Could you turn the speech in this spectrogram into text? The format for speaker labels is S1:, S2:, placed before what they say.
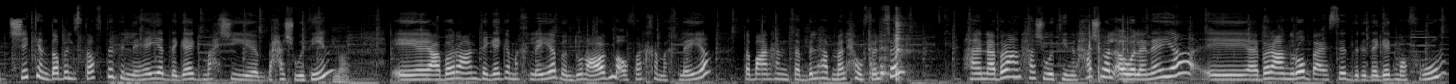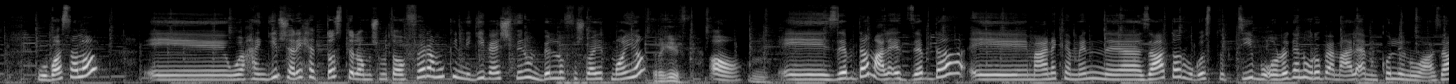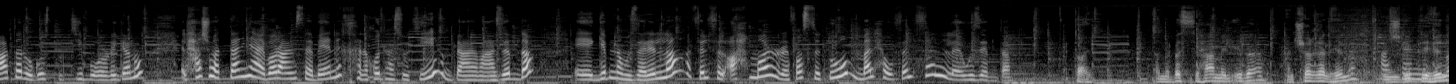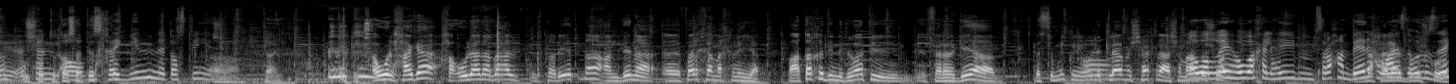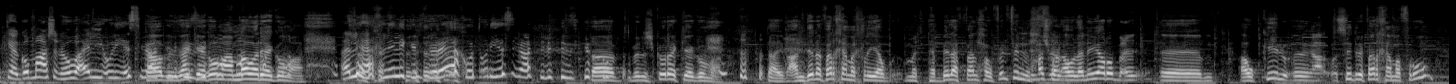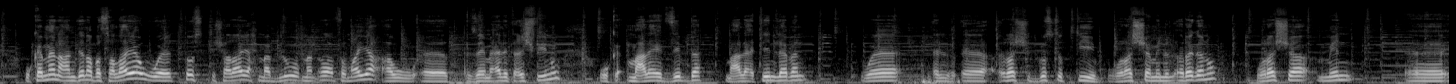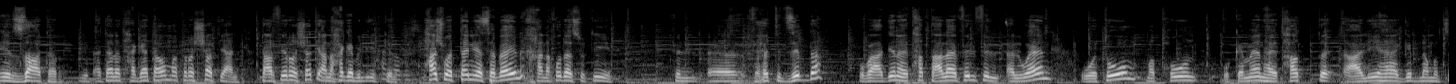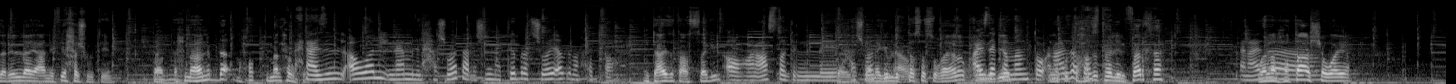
S1: chicken double stuffed اللي هي الدجاج محشي بحشوتين.
S2: نعم.
S1: إيه عبارة عن دجاجة مخلية من دون عظم أو فرخة مخلية. طبعا هنتبلها بملح وفلفل. هن عبارة عن حشوتين. الحشوة الأولانية إيه عبارة عن ربع صدر دجاج مفروم وبصلة. إيه وهنجيب شريحة توست لو مش متوفرة ممكن نجيب عيش فينو ونبله في شوية مية.
S2: رغيف. آه.
S1: إيه زبدة معلقة زبدة إيه معانا كمان آه، زعتر وجوز الطيب وأوريجانو وربع معلقة من كل نوع زعتر وجوز الطيب وأوريجانو. الحشوة الثانية عبارة عن سبانخ هناخدها سوتيه مع مع زبدة. إيه جبنة موزاريلا فلفل أحمر فص ثوم ملح وفلفل وزبدة.
S2: طيب. أنا بس هعمل إيه بقى؟ هنشغل هنا
S1: عشان
S2: ونجيب دي هنا ونحط طاسة
S1: آه،
S2: تسخن.
S1: محتاجين طاستين يا شيخ.
S2: آه طيب. أول حاجة هقول أنا بقى طريقتنا. عندنا آه، فرخة مخلية. بعتقد إن دلوقتي الفراجيه بس ممكن يقول لك
S1: آه.
S2: لا مش هخلع عشان ما
S1: لا والله. هو خليه بصراحة امبارح وعايز أقول له. إزيك يا جمعة؟ عشان هو قال لي قولي اسمي على
S2: طب إزيك يا جمعة؟ منور يا جمعة.
S1: قال لي هخلي لك الفراخ وتقولي اسمي على التلفزيون.
S2: طب بنشكرك يا جمعة. طيب عندنا فرخة مخلية متبلة في ملح وفلفل الحشوه. الأولانية ربع آه، أو كيلو آه، صدر فرخة مفروم وكمان عندنا بصلاية وتوست شرايح مبلوع منقوع في مية أو آه، زي ما قالت عيش فينو ومعلقه زبدة معلقتين لبن ورشه جوز الطيب ورشة من الأوريجانو ورشة من آه، الزعتر يبقى ثلاث حاجات أهو رشات يعني أنتوا عارفين رشات يعني
S1: حاجة
S2: بالإيد
S1: كده.
S2: الحشوة الثانية سباينخ هناخدها سوتيه في آه، في حتة زبدة وبعدين هيتحط عليها فلفل ألوان وتوم مطحون وكمان هيتحط عليها جبنة موتزاريلا يعني في حشوتين. طب إحنا هنبدأ نحط ملح
S1: إحنا
S2: وفلفل
S1: عايزين الأول نعمل الحشوات علشان هتبرد شوية قبل ما نحطها.
S2: أنت عايزة تعصجي؟
S1: آه هنعصج
S2: طيب
S1: الحشوات
S2: أنا أجيب لك. طاسة
S1: صغيرة
S2: عايزة
S1: كمان طو...
S2: أنا
S1: أنا
S2: كنت
S1: عايزه
S2: حاططها. للفرخة.
S1: أنا عايزة
S2: ولا نحطها على الشوايه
